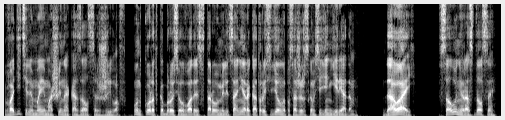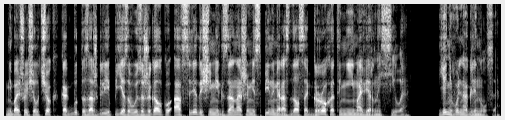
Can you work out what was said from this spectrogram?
Водителем моей машины оказался Живов. Он коротко бросил в адрес второго милиционера, который сидел на пассажирском сиденье рядом. «Давай!» В салоне раздался небольшой щелчок, как будто зажгли пьезовую зажигалку, а в следующий миг за нашими спинами раздался грохот неимоверной силы. Я невольно оглянулся.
